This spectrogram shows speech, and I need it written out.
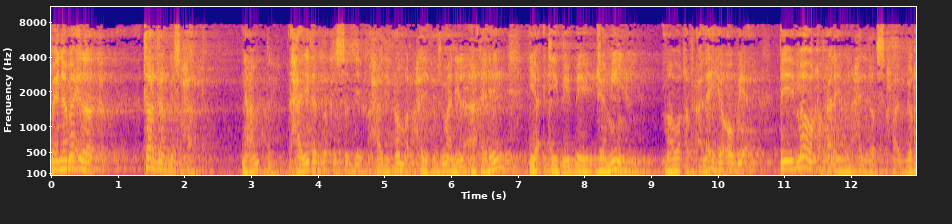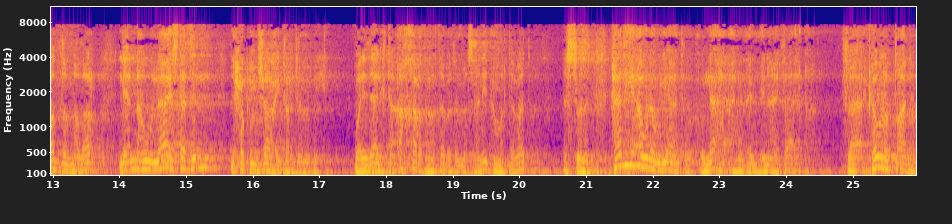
بينما إذا ترجم بصحابة. نعم. أحاديث أبي بكر الصديق أحاديث عمر أحاديث عثمان إلى آخره يأتي بجميع ما وقف عليه أو بما وقف عليه من أحاديث الصحابة بغض النظر لأنه لا يستدل لحكم شرعي ترجم به. ولذلك تأخرت مرتبة المسانيد عن مرتبة السنن. هذه أولويات أولاها أهل العلم عناية فائقة. فكون الطالب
